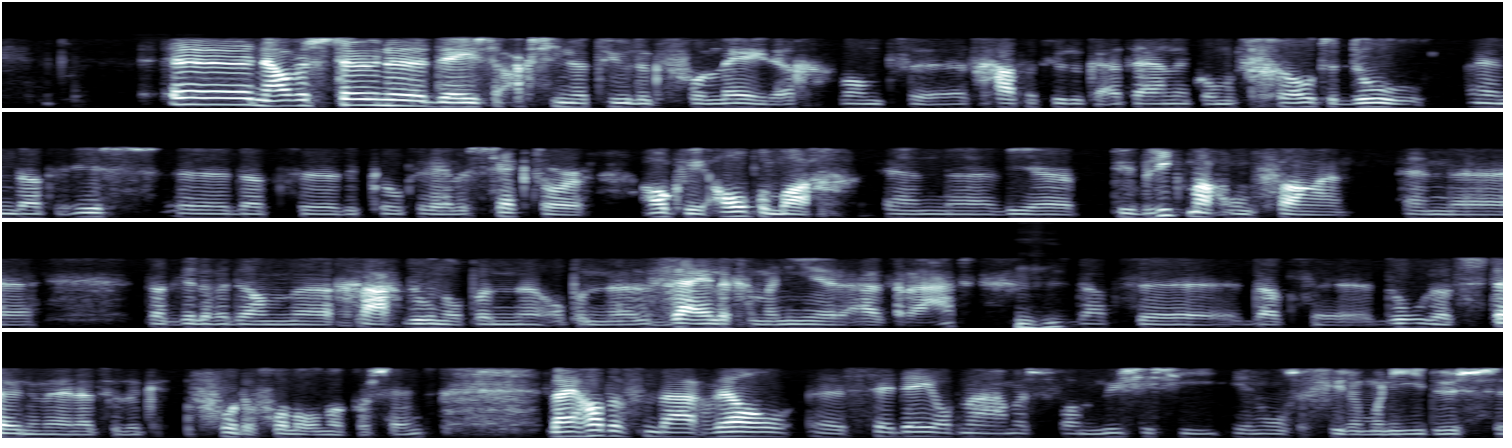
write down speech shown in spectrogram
nou, we steunen deze actie natuurlijk volledig. Want het gaat natuurlijk uiteindelijk om het grote doel. En dat is dat de culturele sector ook weer open mag en weer publiek mag ontvangen. En dat willen we dan uh, graag doen op een, op een veilige manier uiteraard. Mm -hmm. Dat, dat doel dat steunen wij natuurlijk voor de volle 100%. Wij hadden vandaag wel cd-opnames van muzici in onze filharmonie. Dus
